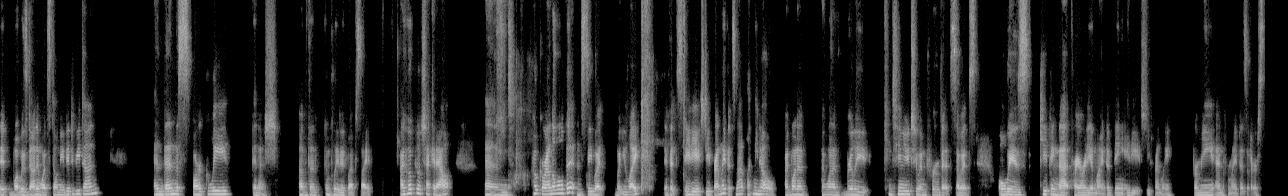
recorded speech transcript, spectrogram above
it what was done and what still needed to be done. And then the sparkly finish of the completed website. I hope you'll check it out and poke around a little bit and see what what you like. If it's ADHD friendly, if it's not, let me know. I want to I want to really continue to improve it so it's always keeping that priority in mind of being ADHD friendly for me and for my visitors.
